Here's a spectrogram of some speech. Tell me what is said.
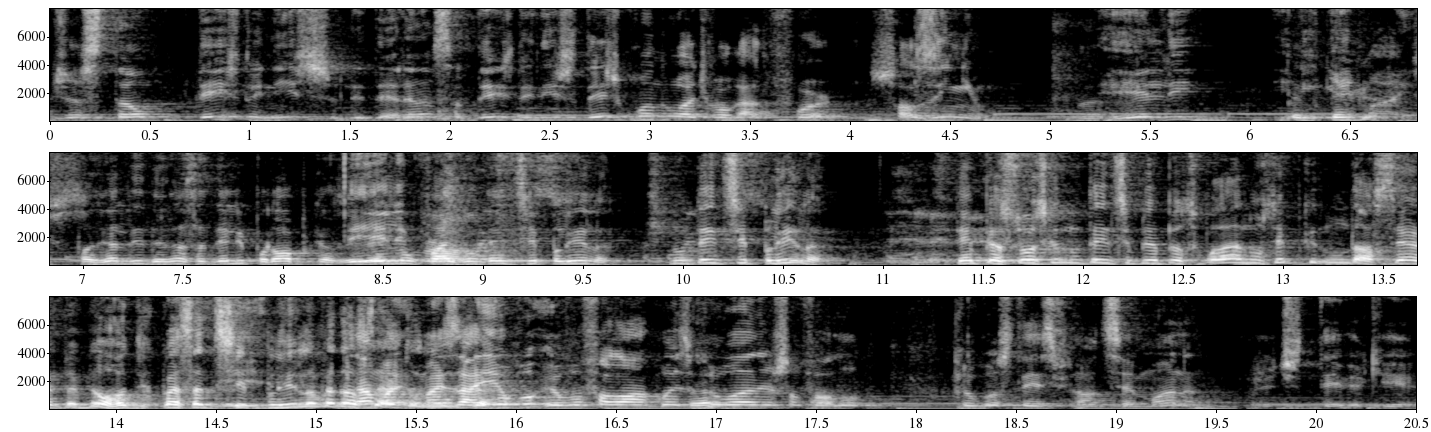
gestão desde o início, liderança desde o início, desde quando o advogado for sozinho. É. Ele e ele ninguém mais. Fazer a liderança dele próprio, que às vezes ele não próprio. faz, não tem disciplina. Não tem disciplina. Tem pessoas que não têm disciplina, a pessoa fala, ah, não sei porque não dá certo. Meu, com essa disciplina vai dar não, certo. Mas, mas aí eu vou, eu vou falar uma coisa que o Anderson falou, que eu gostei esse final de semana. A gente teve aqui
